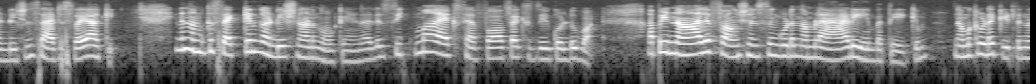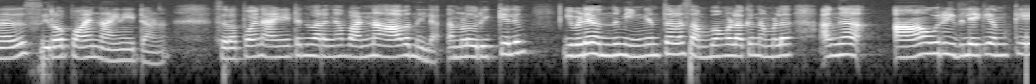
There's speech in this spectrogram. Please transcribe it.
കണ്ടീഷൻ സാറ്റിസ്ഫൈ ആക്കി. ഇനി നമുക്ക് സെക്കൻഡ് കണ്ടീഷനാണ് നോക്കേണ്ടത്. അതായത് sigma X F of X is equal to one അപ്പോൾ ഈ നാല് ഫങ്ഷൻസും കൂടെ നമ്മൾ ആഡ് ചെയ്യുമ്പോഴത്തേക്കും നമുക്കിവിടെ കിട്ടുന്നത് സീറോ പോയിന്റ് നയൻ എയ്റ്റ് ആണ്. സീറോ പോയിന്റ് നയൻ എയ്റ്റ് എന്ന് പറഞ്ഞാൽ വൺ ആവുന്നില്ല. നമ്മൾ ഒരിക്കലും ഇവിടെ ഒന്നും ഇങ്ങനത്തെ സംഭവങ്ങളൊക്കെ നമ്മൾ അങ്ങ് ആ ഒരു ഇതിലേക്ക് നമുക്ക്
